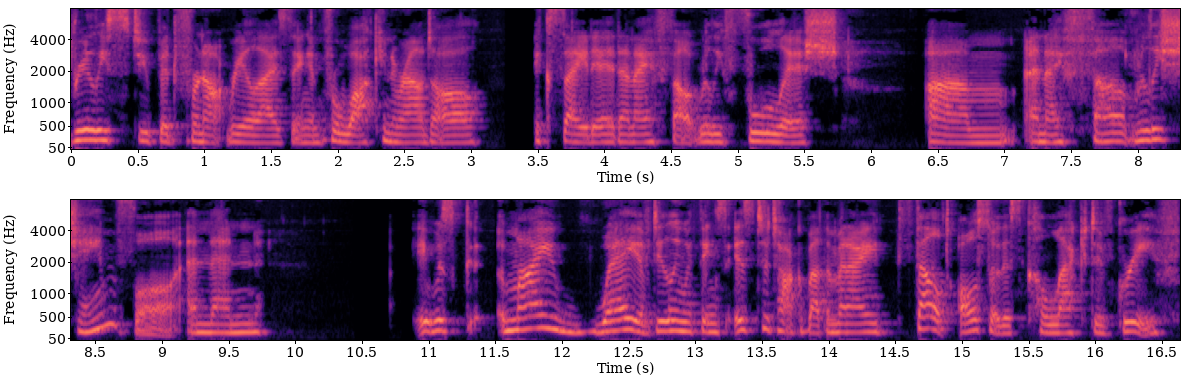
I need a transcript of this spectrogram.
really stupid for not realizing and for walking around all excited. And I felt really foolish Um, and I felt really shameful. And then it was my way of dealing with things is to talk about them. And I felt also this collective grief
